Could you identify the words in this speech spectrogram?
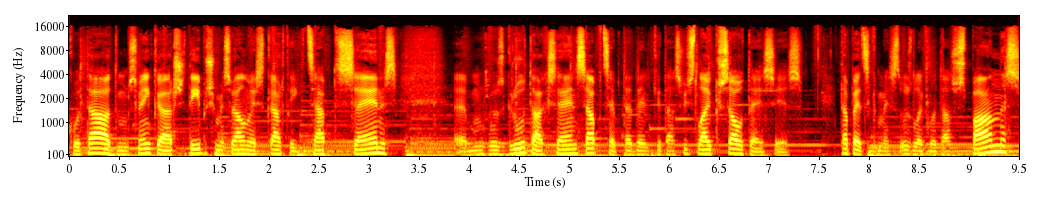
ko tādu, mums vienkārši tīpaši mēs vēlamies kārtīgi ceptas sēnes. Eh, mums būs grūtāk sēnes apcept, tādēļ, ka tās visu laiku sautēsies. Tāpēc, ka mēs uzliekam tās uz pannas,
